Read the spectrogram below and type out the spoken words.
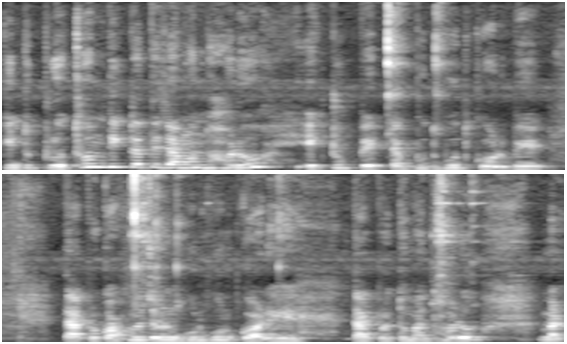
কিন্তু প্রথম দিকটাতে যেমন ধরো একটু পেটটা বুদবুদ করবে তারপর কখনো যেমন গুড়গুড় করে, তারপর তোমার ধরো মানে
